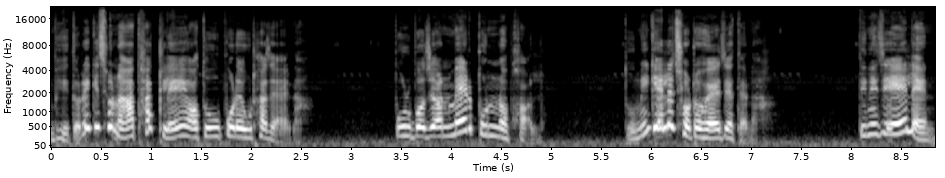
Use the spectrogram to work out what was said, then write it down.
ভিতরে কিছু না থাকলে অত উপরে উঠা যায় না। পূর্বজন্মের পুণ্য ফল তুমি গেলে ছোট হয়ে যেতে না। তিনি যে এলেন,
